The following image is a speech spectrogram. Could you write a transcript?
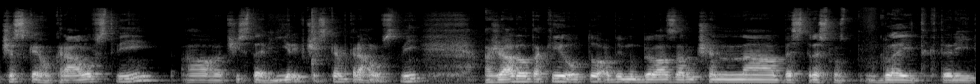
Českého království a čisté víry v Českém království a žádal taky o to, aby mu byla zaručena beztrestnost. Glade, který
